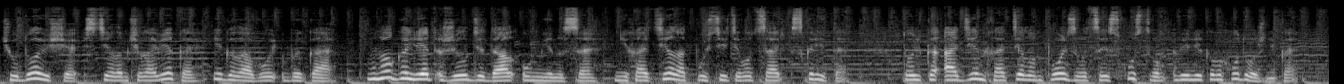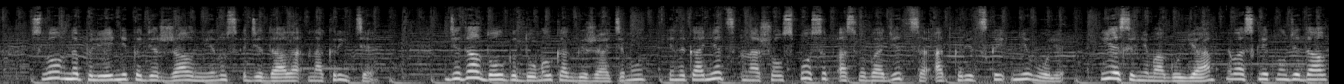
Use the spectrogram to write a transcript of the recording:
чудовища с телом человека и головой быка. Много лет жил Дедал у Миноса, не хотел отпустить его царь Скрита. Только один хотел он пользоваться искусством великого художника. Словно пленника держал Минус Дедала на Крите – Дедал долго думал, как бежать ему, и, наконец, нашел способ освободиться от критской неволи. «Если не могу я», — воскликнул Дедал,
